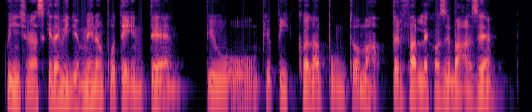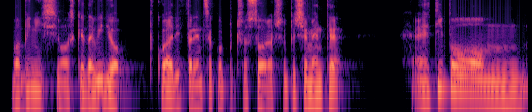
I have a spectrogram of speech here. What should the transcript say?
Quindi c'è una scheda video meno potente, più, più piccola appunto, ma per fare le cose base va benissimo. La scheda video, qual è la differenza col processore? Semplicemente è tipo... Mm,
